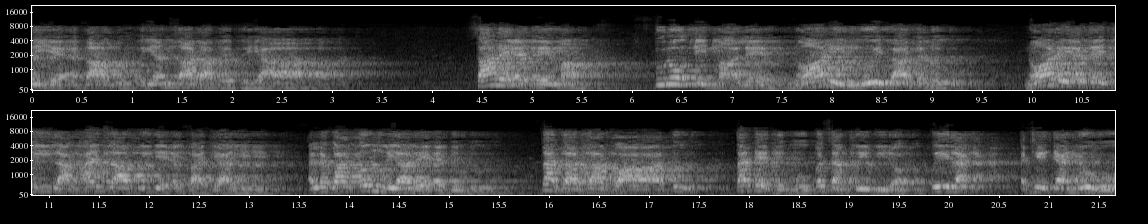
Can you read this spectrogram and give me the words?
ကြီးရဲ့အသားကိုအယံစားတာပဲဖေယားစားတဲ့အထဲမှာသူတို့အိမ်မှာလဲနွားတွေမွေးထားတယ်လို့နွားတွေအသက်ကြီးလာခိုင်းစားပြီးတဲ့အခါကျရင် အလကားသုံးမရတဲ့အတူတူတတ်တာစားကွာသူတတ်တဲ့သူကိုပတ်စံပေးပြီးတော့ပေးလိုက်အချိန်တန်တို့ကို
